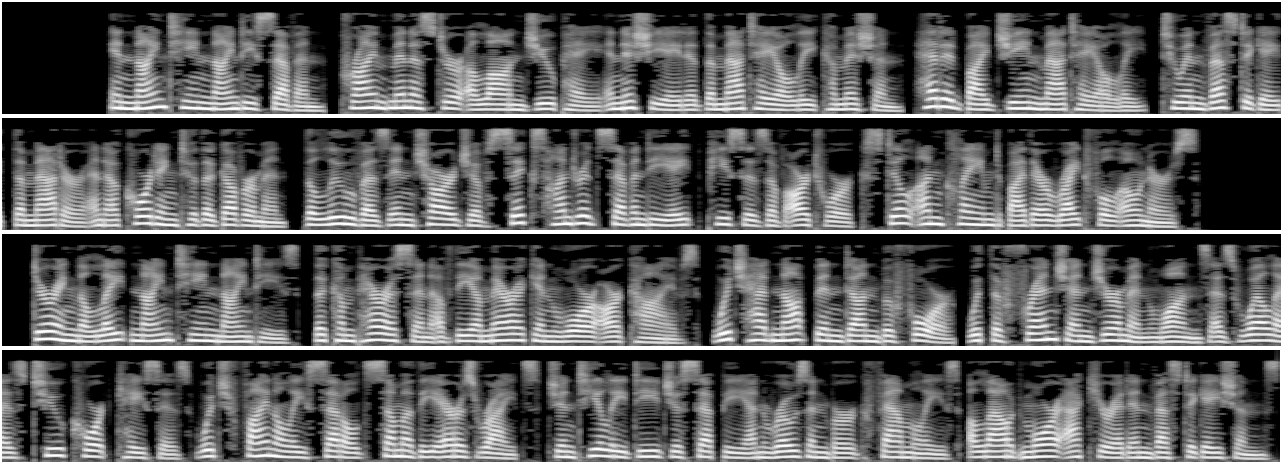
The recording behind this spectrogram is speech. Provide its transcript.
In 1997, Prime Minister Alain Juppé initiated the Matteoli Commission, headed by Jean Matteoli, to investigate the matter and according to the government, the Louvre is in charge of 678 pieces of artwork still unclaimed by their rightful owners. During the late 1990s, the comparison of the American War Archives, which had not been done before, with the French and German ones as well as two court cases which finally settled some of the heirs' rights Gentili di Giuseppe and Rosenberg families allowed more accurate investigations.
